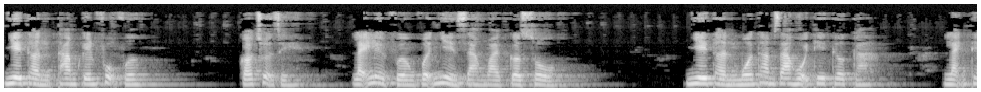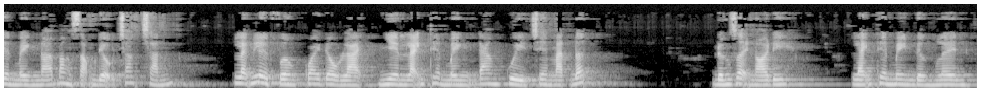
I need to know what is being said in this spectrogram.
Nhi thần tham kiến phụ vương. Có chuyện gì? Lãnh liệt vương vẫn nhìn ra ngoài cửa sổ. Nhi thần muốn tham gia hội thi thơ ca. Lãnh thiền mình nói bằng giọng điệu chắc chắn. Lãnh liệt vương quay đầu lại nhìn lãnh thiền mình đang quỳ trên mặt đất. Đứng dậy nói đi. Lãnh thiên minh đứng lên,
